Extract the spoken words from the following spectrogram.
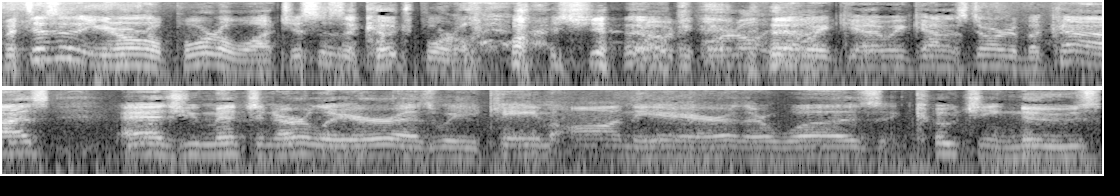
But this isn't your normal portal watch. This is a coach portal watch. Coach portal, that we, uh, we kind of started because, as you mentioned earlier, as we came on the air, there was coaching news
